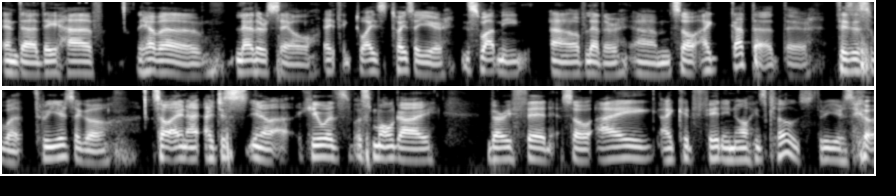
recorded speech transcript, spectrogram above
and uh, they have they have a leather sale. I think twice twice a year. Swap meet uh, of leather. Um, so I got that there. This is what three years ago. So I, I just you know he was a small guy, very fit. So I I could fit in all his clothes three years ago.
